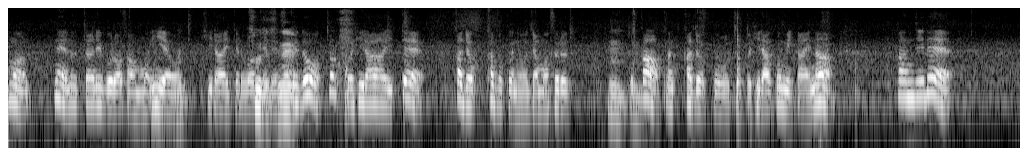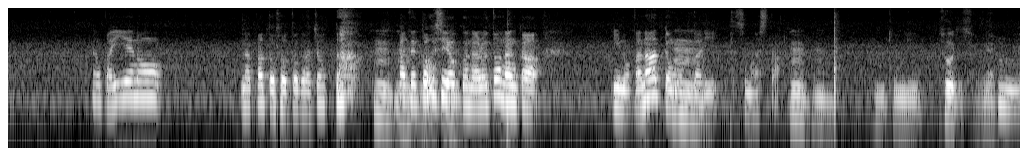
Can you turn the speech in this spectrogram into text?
まあねルッチャリブロさんも家を開いてるわけですけど、ちょっと開いて家族家族にお邪魔するうんとか,、なんか家族をちょっと開くみたいな感じでなんか家の中と外がちょっと風通しよくなるとなんかいいのかなって思ったりしました。うんうん。本当にそうですよね、うん。うん。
